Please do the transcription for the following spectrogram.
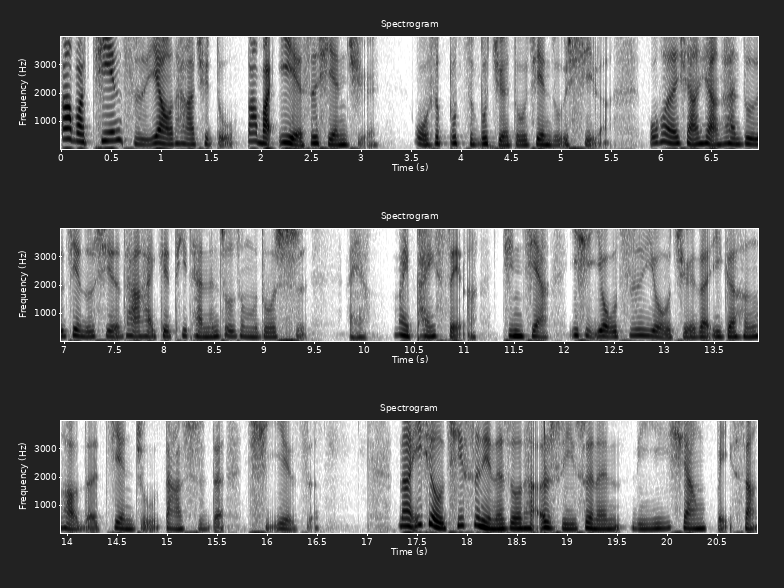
爸爸坚持要他去读，爸爸也是先觉，我是不知不觉读建筑系了。我后来想想看，读了建筑系的他，还可以替台南做这么多事，哎呀，卖拍谁了？金价，一些有知有觉的一个很好的建筑大师的企业者。那一九七四年的时候，他二十一岁呢，离乡北上，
